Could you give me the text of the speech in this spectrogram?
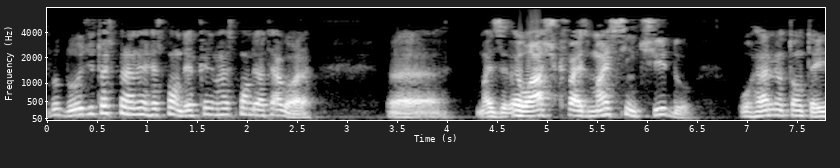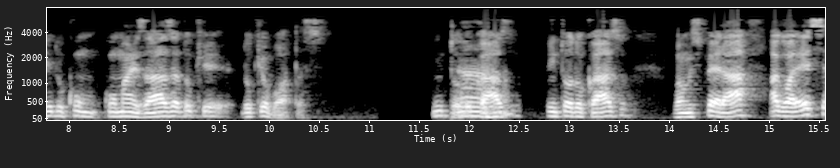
pro Dude e estou esperando ele responder, porque ele não respondeu até agora. É, mas eu acho que faz mais sentido o Hamilton ter ido com, com mais asa do que, do que o Bottas. Em todo ah. caso, em todo caso, vamos esperar. Agora, esse,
